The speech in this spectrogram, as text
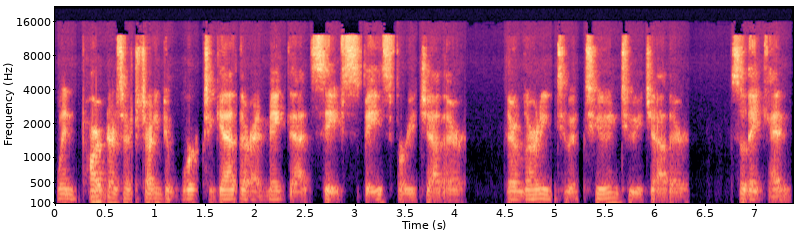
When partners are starting to work together and make that safe space for each other, they're learning to attune to each other so they can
